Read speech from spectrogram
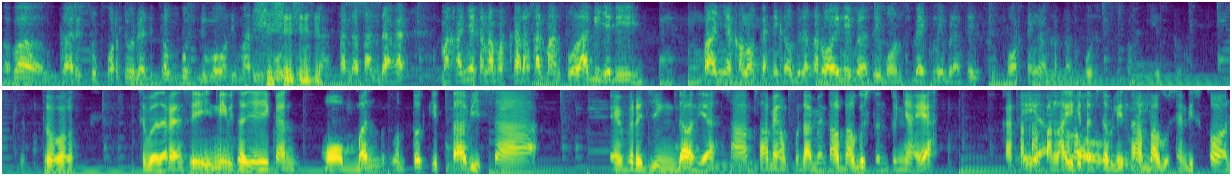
apa garis supportnya udah ditembus di bawah 5000 ribu tanda-tanda kan. Makanya kenapa sekarang kan mantul lagi. Jadi banyak kalau teknikal bilang kan wah ini berarti bounce back nih berarti supportnya nggak ketembus. Seperti itu. Betul. Sebenarnya sih ini bisa dijadikan momen untuk kita bisa averaging down ya saham-saham yang fundamental bagus tentunya ya karena iya, kapan lagi kita bisa beli saham ini, bagus yang diskon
